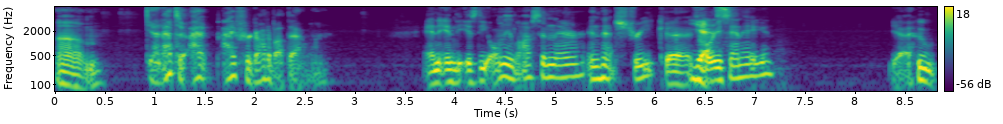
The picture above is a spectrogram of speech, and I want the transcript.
um, yeah, that's a, I I forgot about that one. And in the, is the only loss in there in that streak uh, yes. Corey Sandhagen? Yeah, who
